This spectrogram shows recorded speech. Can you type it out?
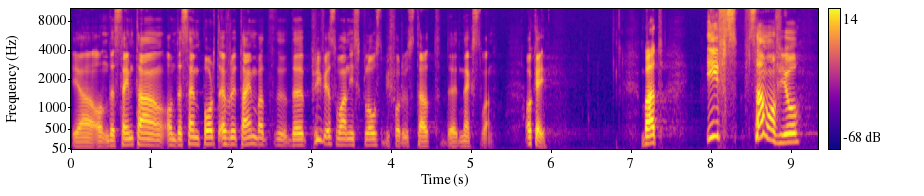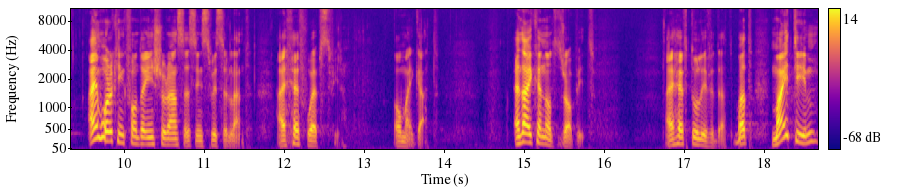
yeah on the same time on the same port every time, but the, the previous one is closed before you start the next one. Okay, but if some of you, I'm working for the insurances in Switzerland. I have WebSphere. Oh my God. And I cannot drop it. I have to live with that. But my team,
